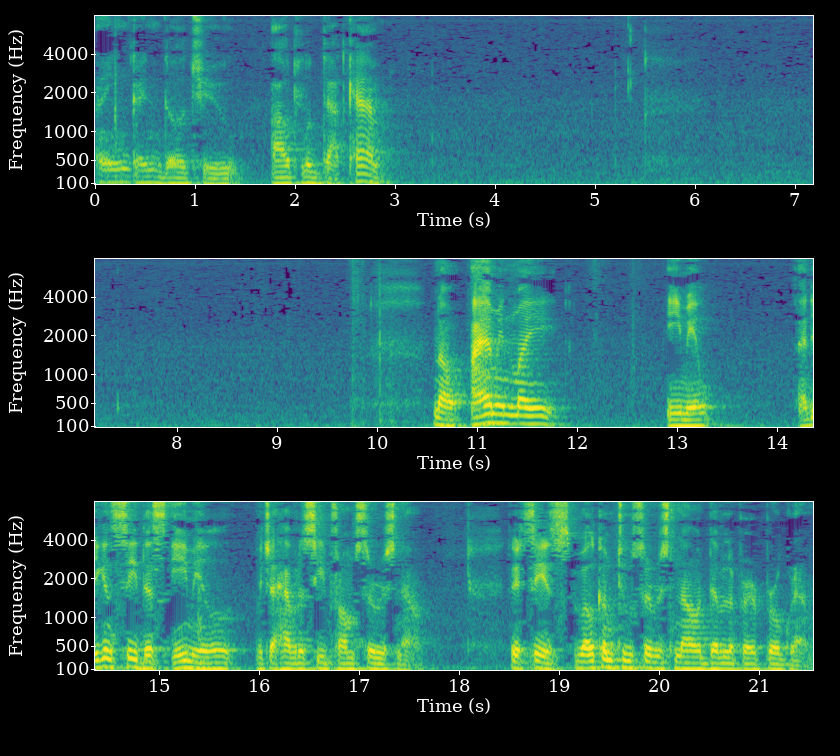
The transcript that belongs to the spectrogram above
I can go to outlook.com now I am in my email and you can see this email which I have received from ServiceNow. It says welcome to ServiceNow developer program.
